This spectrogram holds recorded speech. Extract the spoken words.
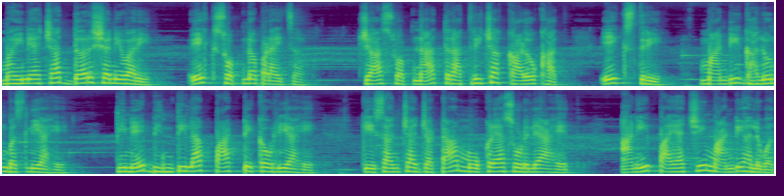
महिन्याच्या दर शनिवारी एक स्वप्न पडायचं. ज्या स्वप्नात रात्रीच्या काळोखात एक स्त्री मांडी घालून बसली आहे. तिने भिंतीला पाठ टेकवली आहे. केसांच्या जटा मोकळ्या सोडल्या आहेत आणि पायाची मांडी हलवत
